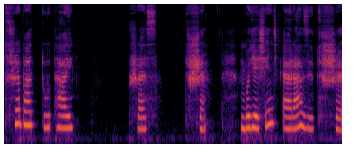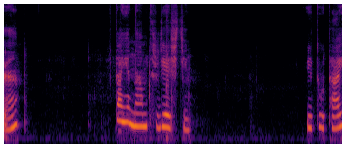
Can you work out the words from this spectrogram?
Trzeba tutaj przez 3. Bo 10 razy 3 daje nam 30. I tutaj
